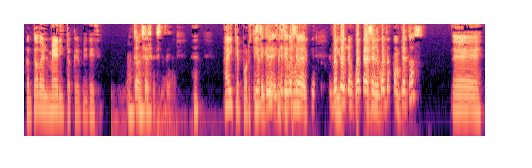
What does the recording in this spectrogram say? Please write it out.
Con todo el mérito que merece. Entonces, este, Ay, que por cierto, este, ¿qué, se qué te supone-? ¿Dónde encuentras? ¿En el cuentos completos? Eh,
